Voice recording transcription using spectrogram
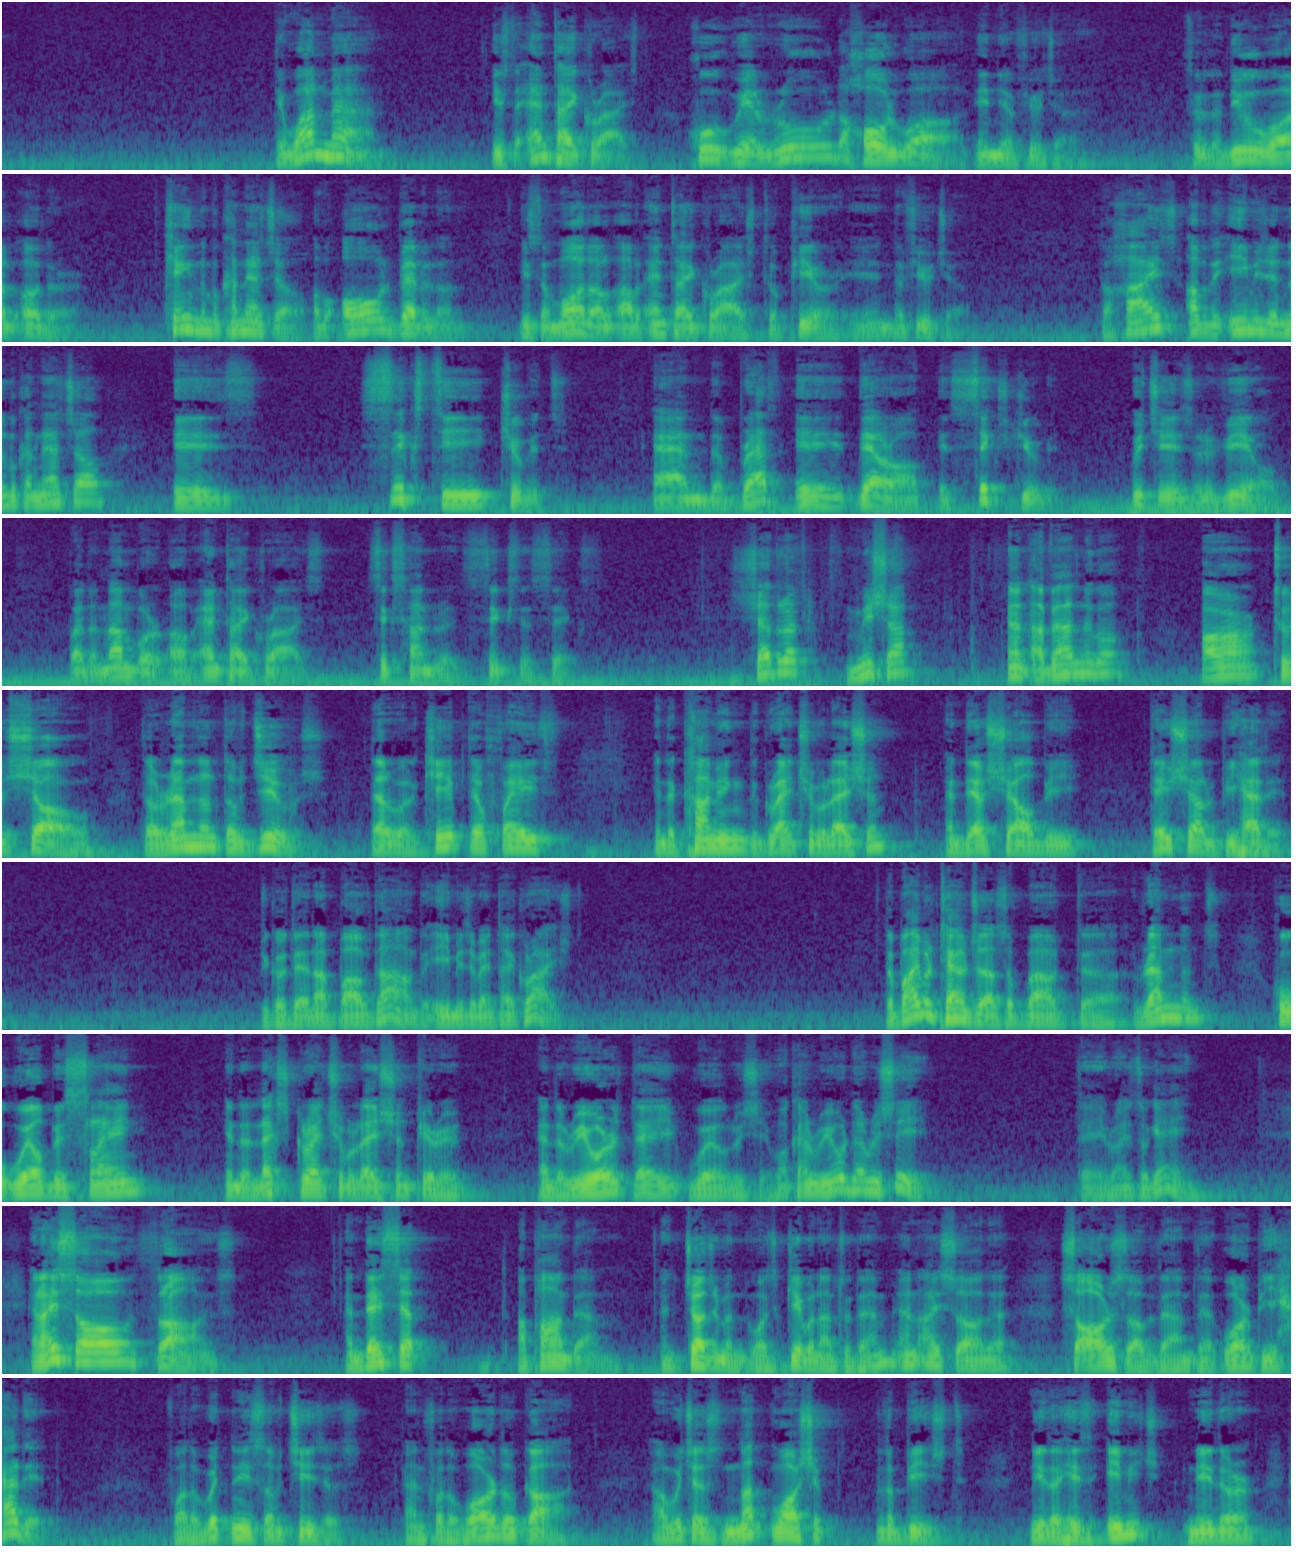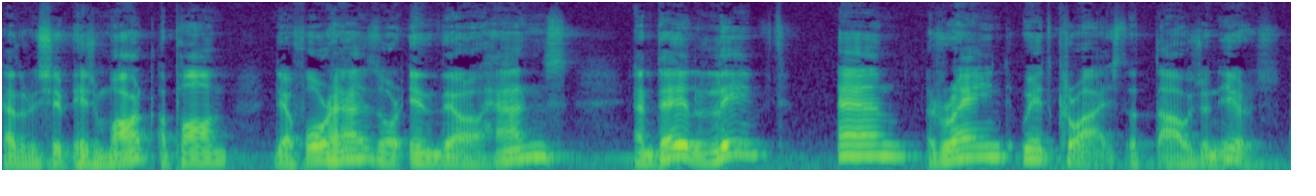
The one man is the Antichrist who will rule the whole world in the future through the new world order. King Nebuchadnezzar of old Babylon is the model of Antichrist to appear in the future. The height of the image of Nebuchadnezzar is 60 cubits, and the breadth thereof is 6 cubits, which is revealed by the number of Antichrist, 666. Shadrach, Meshach, and Abednego are to show the remnant of Jews that will keep their faith in the coming the great tribulation, and there shall be they shall be beheaded because they are not bowed down the image of Antichrist. The Bible tells us about uh, remnants who will be slain in the next great tribulation period and the reward they will receive. What kind of reward they receive? They rise again. And I saw thrones, and they sat upon them, and judgment was given unto them, and I saw the souls of them that were beheaded for the witness of Jesus and for the word of God, which has not worshipped the beast, neither his image, neither have received his mark upon their foreheads or in their hands, and they lived and reigned with Christ a thousand years.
